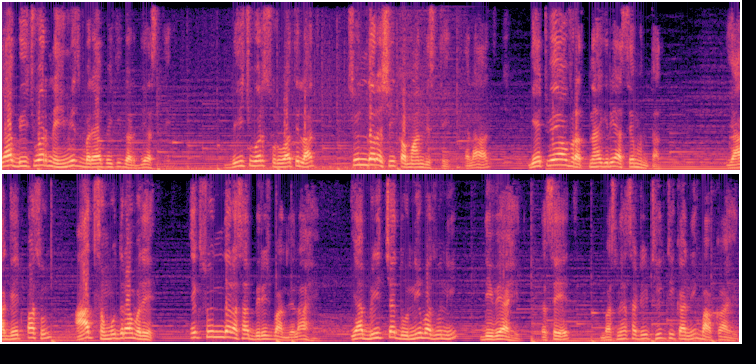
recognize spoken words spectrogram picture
या बीचवर नेहमीच बऱ्यापैकी गर्दी असते. बीचवर सुरुवातीलाच सुंदर अशी कमान दिसते. त्यालाच गेटवे ऑफ रत्नागिरी असे म्हणतात. या गेटपासून आज समुद्रामध्ये एक सुंदर असा ब्रिज बांधलेला आहे. या ब्रिजच्या दोन्ही बाजूनी दिवे आहेत. तसेच बसण्यासाठी ठिकठिकाणी बाका आहेत.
